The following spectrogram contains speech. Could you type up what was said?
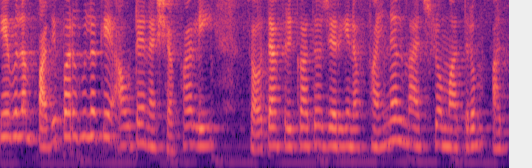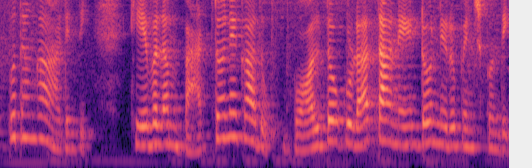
కేవలం పది పరుగులకే అవుట్ అయిన షఫాలి సౌత్ ఆఫ్రికాతో జరిగిన ఫైనల్ మ్యాచ్లో మాత్రం అద్భుతంగా ఆడింది. కేవలం బ్యాట్తోనే కాదు బాల్తో కూడా తానేంటో నిరూపించుకుంది.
